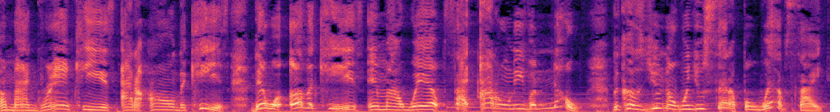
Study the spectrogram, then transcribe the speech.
of my grandkids out of all the kids. There were other kids in my website I don't even know. Because you know, when you set up a website,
